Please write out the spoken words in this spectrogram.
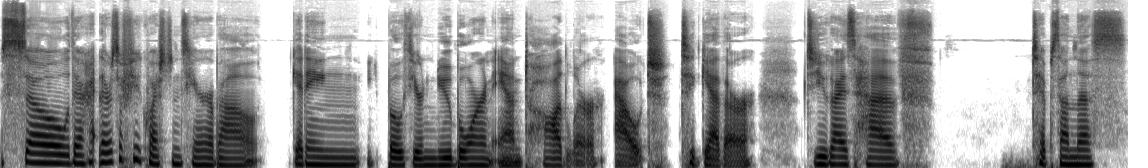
So there there's a few questions here about getting both your newborn and toddler out together. Do you guys have tips on this?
